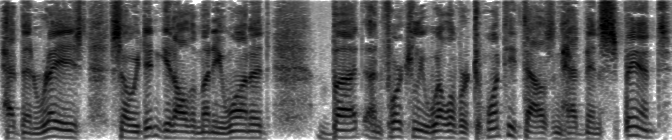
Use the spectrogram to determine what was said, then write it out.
had been raised, so he didn't get all the money he wanted. But unfortunately, well over 20,000 had been spent.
